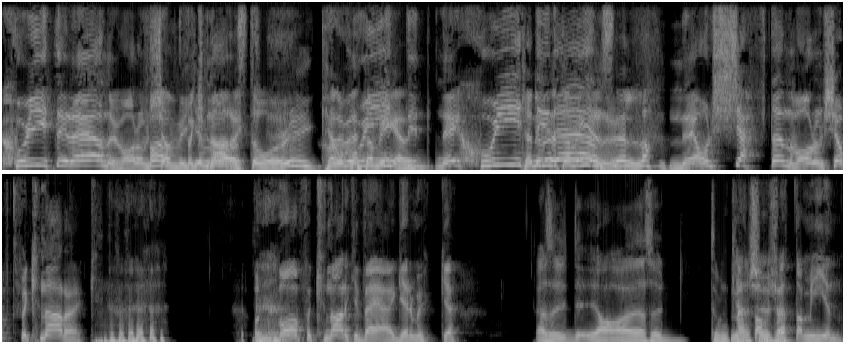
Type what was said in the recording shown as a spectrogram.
skit i det nu, vad har de Fan köpt för knark? story, kan du berätta mer? I, nej skit Kan i du berätta det mer, nu. snälla? Nej håll käften, vad har de köpt för knark? vad, vad för knark väger mycket? Alltså ja, alltså de kanske... Metamfetamin.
